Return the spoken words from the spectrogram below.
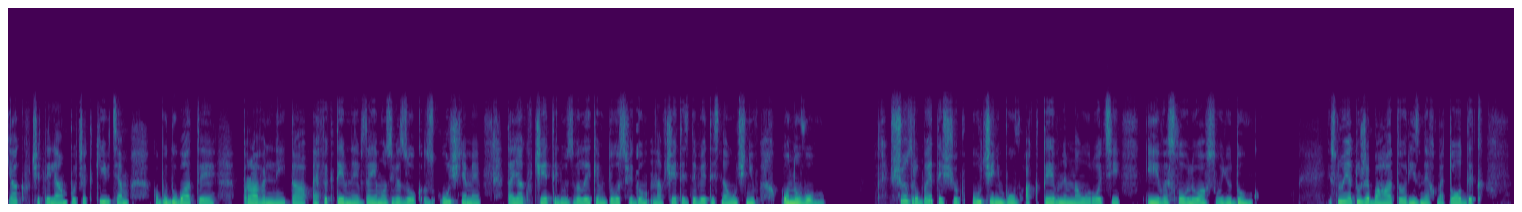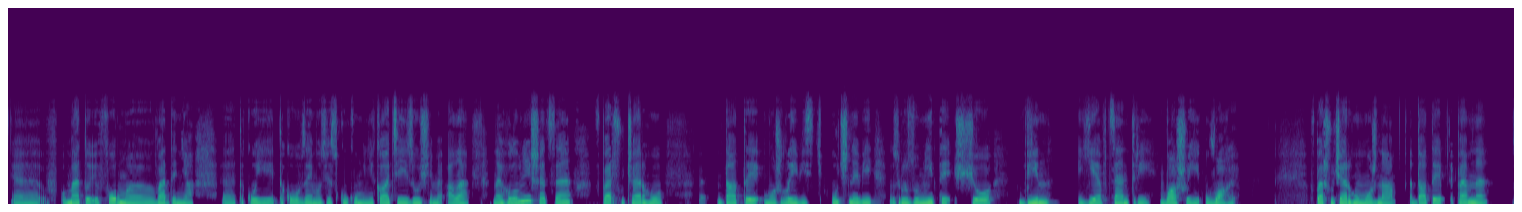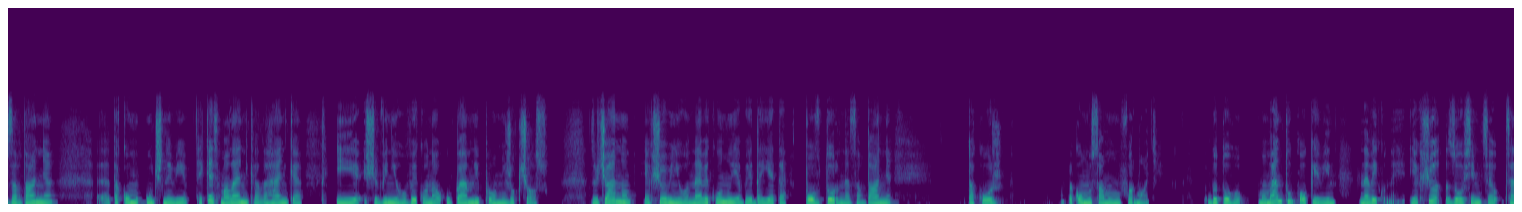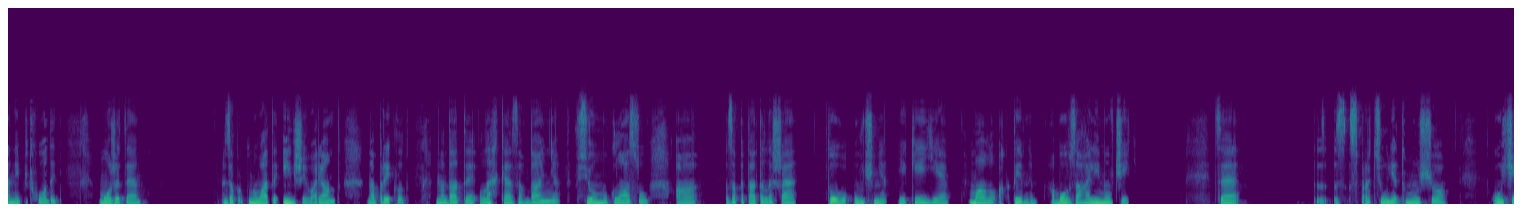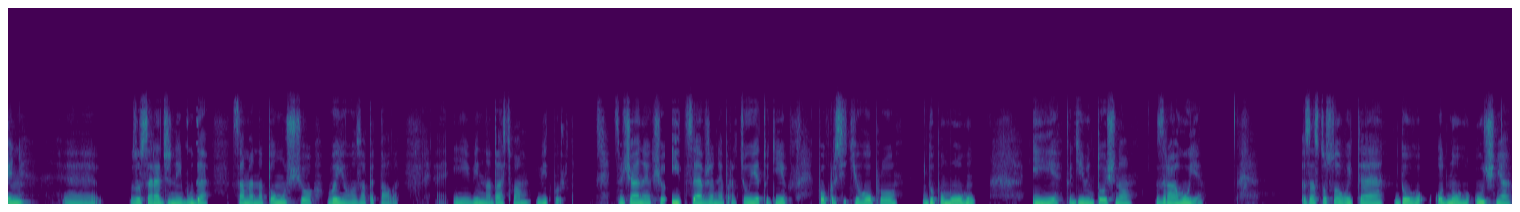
Як вчителям-початківцям побудувати правильний та ефективний взаємозв'язок з учнями, та як вчителю з великим досвідом навчитись дивитись на учнів по-новому? Що зробити, щоб учень був активним на уроці і висловлював свою думку? Існує дуже багато різних методик, форм е, ведення е, такої, такого взаємозв'язку, комунікації з учнями, але найголовніше це в першу чергу е, дати можливість учневі зрозуміти, що він є в центрі вашої уваги. В першу чергу можна дати певне завдання такому учневі, якесь маленьке, легеньке, і щоб він його виконав у певний проміжок часу. Звичайно, якщо він його не виконує, ви даєте повторне завдання також в такому самому форматі. До того моменту, поки він не виконає. Якщо зовсім це, це не підходить, можете запропонувати інший варіант, наприклад, надати легке завдання всьому класу, а запитати лише того учня, який є малоактивним або взагалі мовчить. Це спрацює, тому що учень е, зосереджений буде саме на тому, що ви його запитали, е, і він надасть вам відповідь. Звичайно, якщо і це вже не працює, тоді попросіть його про допомогу, і тоді він точно зреагує. Застосовуйте до одного учня,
